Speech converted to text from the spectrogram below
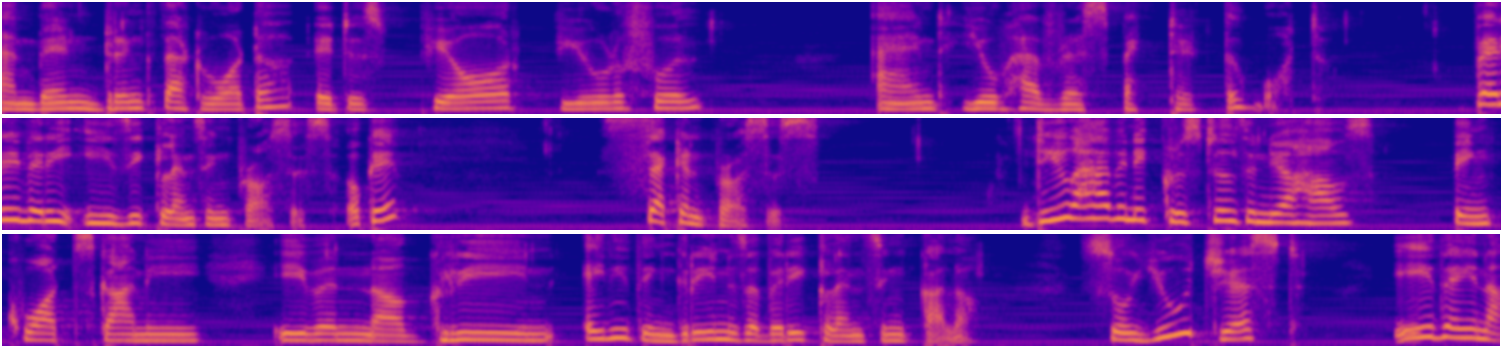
and then drink that water. It is pure, beautiful, and you have respected the water. Very, very easy cleansing process. Okay? Second process. Do you have any crystals in your house? Pink quartz, kani, even uh, green, anything. Green is a very cleansing color. So you just ఏదైనా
